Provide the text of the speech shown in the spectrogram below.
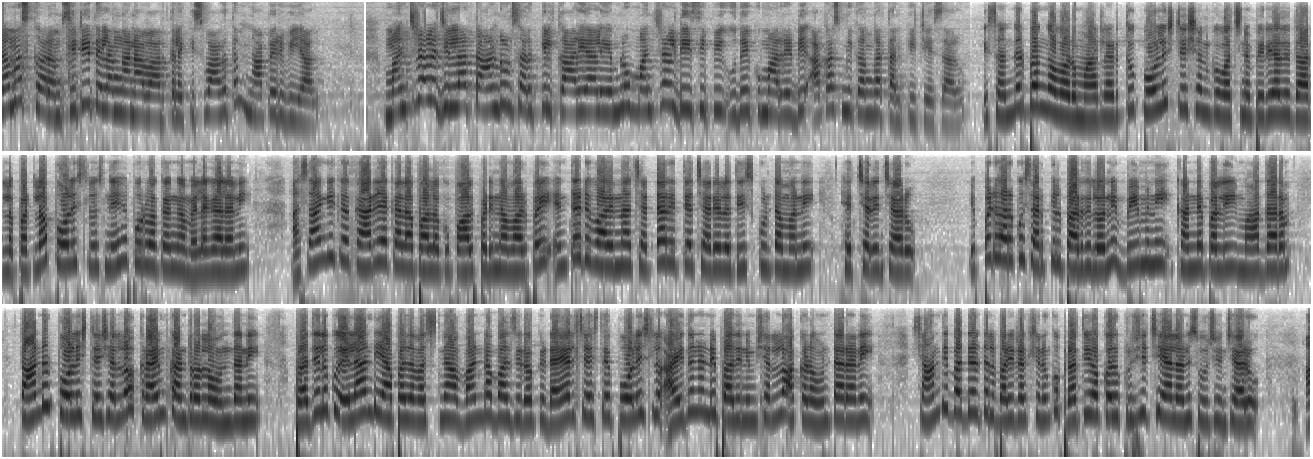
నమస్కారం. సిటీ తెలంగాణ వార్తలకి స్వాగతం. నా పేరు వియాల్. మంచిర్యాల జిల్లా తాండూరు సర్కిల్ కార్యాలయంలో మంచిర్యాల డీసీపీ ఉదయ్ కుమార్ రెడ్డి ఆకస్మికంగా తనిఖీ చేశారు. ఈ సందర్భంగా వారు మాట్లాడుతూ పోలీస్ స్టేషన్కు వచ్చిన ఫిర్యాదుదారుల పట్ల పోలీసులు స్నేహపూర్వకంగా మెలగాలని అసాంఘిక కార్యకలాపాలకు పాల్పడిన వారిపై ఎంతటి వారైనా చట్టరీత్యా చర్యలు తీసుకుంటామని హెచ్చరించారు. ఇప్పటి వరకు సర్కిల్ పరిధిలోని భీమిని కన్నెపల్లి మాదారం తాండూర్ పోలీస్ స్టేషన్లో క్రైమ్ కంట్రోల్లో ఉందని. ప్రజలకు ఎలాంటి ఆపద వచ్చినా వన్ డబల్ జీరోకి డయల్ చేస్తే పోలీసులు ఐదు నుండి పది నిమిషాల్లో అక్కడ ఉంటారని శాంతి భద్రతల పరిరక్షణకు ప్రతి ఒక్కరూ కృషి చేయాలని సూచించారు.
